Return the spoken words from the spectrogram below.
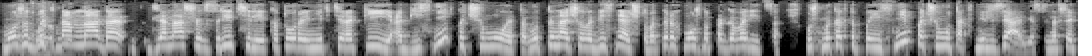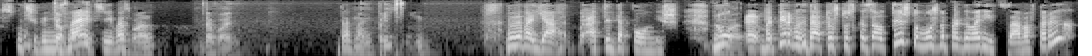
может быть, работаем. нам надо для наших зрителей, которые не в терапии, объяснить, почему это. Вот ты начал объяснять, что, во-первых, можно проговориться. Может, мы как-то поясним, почему так нельзя, если на всякий случай вы не давай, знаете. И вас... Давай, давай. Давай. Ну, поясним. Ну, давай я, а ты дополнишь. Ну, давай. Ну, э, во-первых, да, то, что сказал ты, что можно проговориться. А во-вторых,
